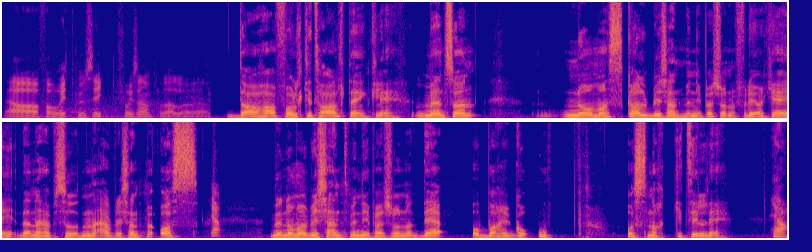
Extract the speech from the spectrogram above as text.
Ja, favorittmusikk, for eksempel, ja. Da har folket talt, egentlig. Men sånn Når man skal bli kjent med nye personer Fordi ok, denne episoden er å bli kjent med oss. Ja. Men når man blir kjent med nye personer, det å bare gå opp og snakke til dem Ja.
